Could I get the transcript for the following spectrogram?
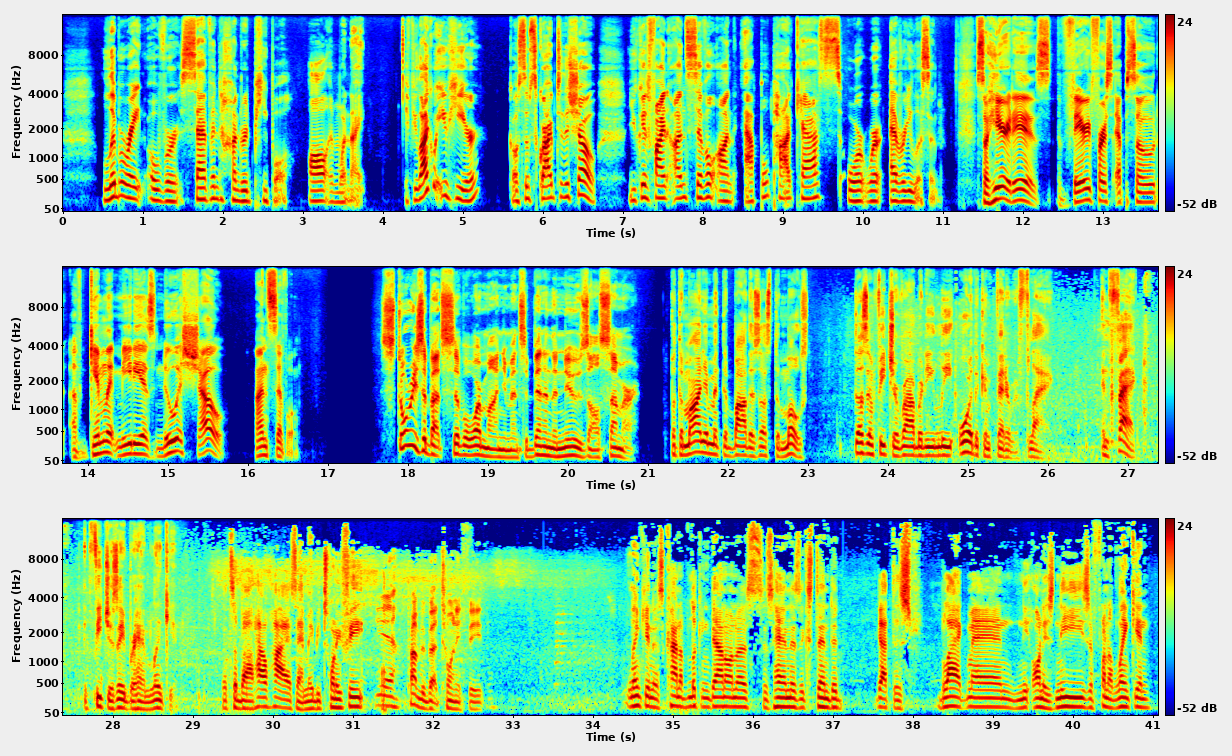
liberate over 700 people all in one night. If you like what you hear, go subscribe to the show. You can find Uncivil on Apple Podcasts or wherever you listen. So here it is, the very first episode of Gimlet Media's newest show, Uncivil. Stories about Civil War monuments have been in the news all summer. But the monument that bothers us the most doesn't feature Robert E. Lee or the Confederate flag. In fact, it features Abraham Lincoln. That's about how high is that? Maybe 20 feet? Yeah, probably about 20 feet. Lincoln is kind of looking down on us. His hand is extended. Got this black man on his knees in front of Lincoln,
